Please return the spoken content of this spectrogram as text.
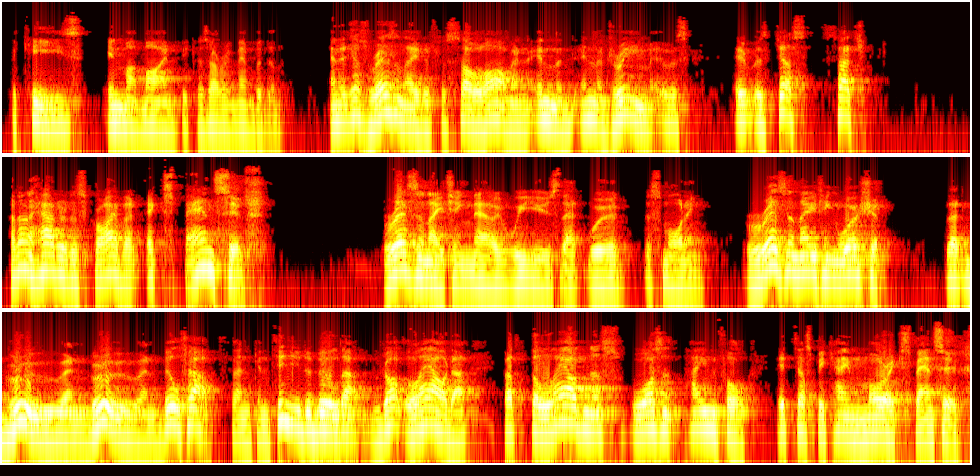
the keys in my mind because I remembered them. And it just resonated for so long. And in the, in the dream, it was, it was just such, I don't know how to describe it, expansive. Resonating now, we use that word this morning. Resonating worship that grew and grew and built up and continued to build up and got louder, but the loudness wasn't painful. It just became more expansive.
